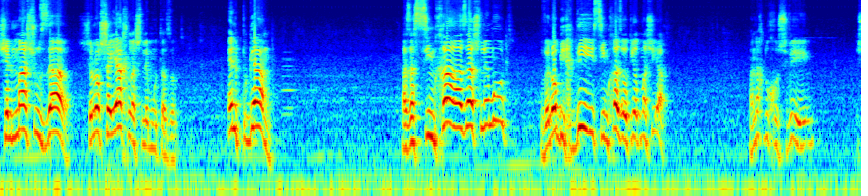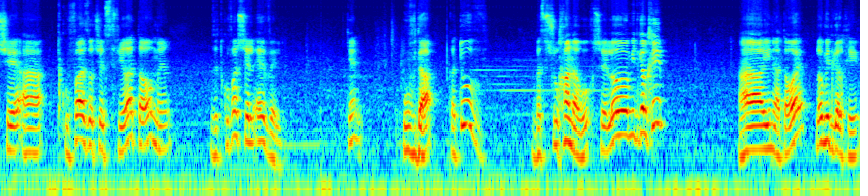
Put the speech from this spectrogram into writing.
של משהו זר, שלא שייך לשלמות הזאת. אין פגם. אז השמחה זה השלמות. ולא בכדי שמחה זה אותיות משיח. אנחנו חושבים שהתקופה הזאת של ספירת העומר זה תקופה של אבל, כן? עובדה, כתוב בשולחן ערוך שלא מתגלחים. אה, הנה, אתה רואה? לא מתגלחים.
